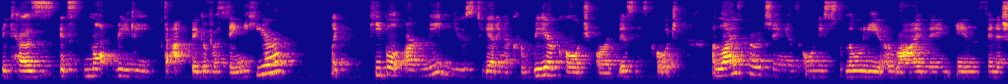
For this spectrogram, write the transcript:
because it's not really that big of a thing here. Like people are maybe used to getting a career coach or a business coach. A life coaching is only slowly arriving in Finnish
